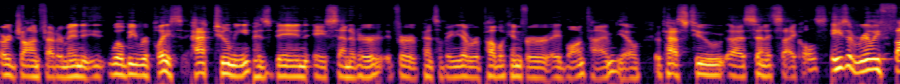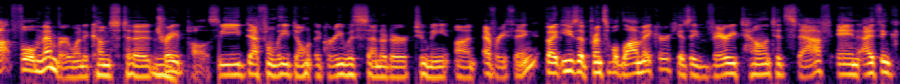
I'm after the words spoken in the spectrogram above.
or John Fetterman will be replacing. Pat Toomey has been a senator for Pennsylvania Pennsylvania, Republican for a long time, you know, the past two uh, Senate cycles. He's a really thoughtful member when it comes to mm. trade policy. We definitely don't agree with Senator Toomey on everything, but he's a principled lawmaker. He has a very talented staff. And I think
